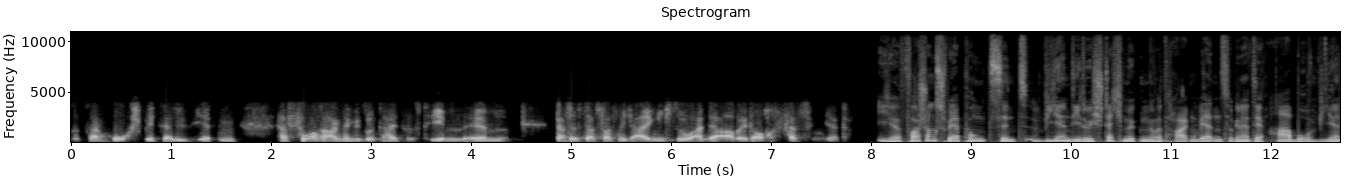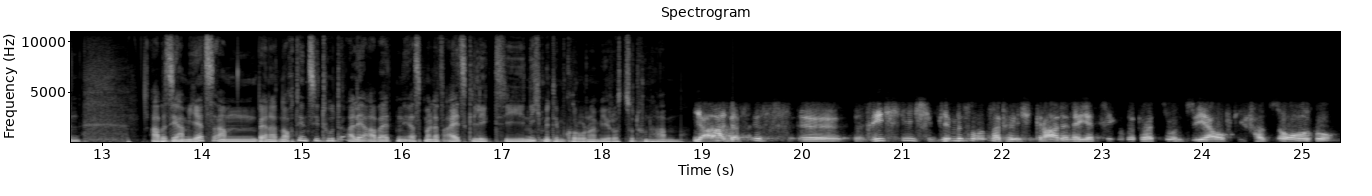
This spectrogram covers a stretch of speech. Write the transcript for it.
sozusagen hochspezialisierten, hervorragenden Gesundheitssystem. Ähm, das ist das, was mich eigentlich so an der Arbeit auch fasziniert. Ihr Forschungsschwerpunkt sind Viren, die durch Stechmücken übertragen werden, sogenannte Arboviren. Aber Sie haben jetzt am Bernhard-Nocht-Institut alle Arbeiten erstmal auf Eis gelegt, die nicht mit dem Coronavirus zu tun haben. Ja, das ist äh, richtig. Wir müssen uns natürlich gerade in der jetzigen Situation sehr auf die Versorgung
